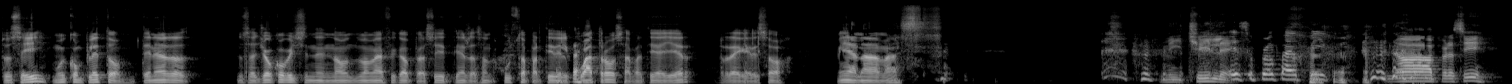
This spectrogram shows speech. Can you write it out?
Pues sí, muy completo. Tener, o sea, Djokovic no, no me ha fijado, pero sí, tienes razón. Justo a partir del 4, o sea, a partir de ayer, regresó. Mira nada más. Mi Chile. Es su profile pic. No, pero sí.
